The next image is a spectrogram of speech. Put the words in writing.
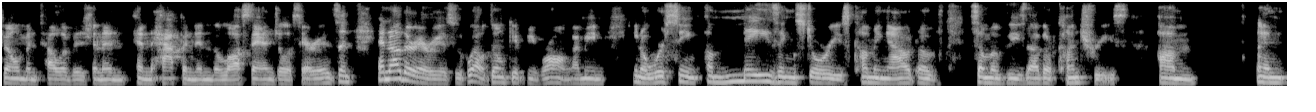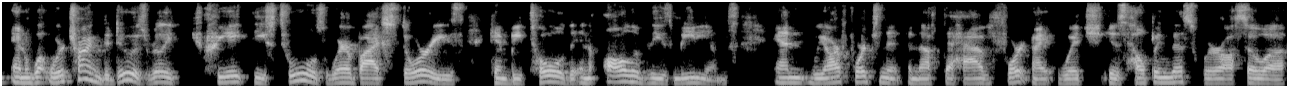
film and television and, and happen in the Los Angeles areas and, and other areas as well. Don't get me wrong. I mean, you know, we're seeing amazing stories coming out of some of these other countries. Um, and and what we're trying to do is really create these tools whereby stories can be told in all of these mediums. And we are fortunate enough to have fortnite which is helping this. We're also a,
